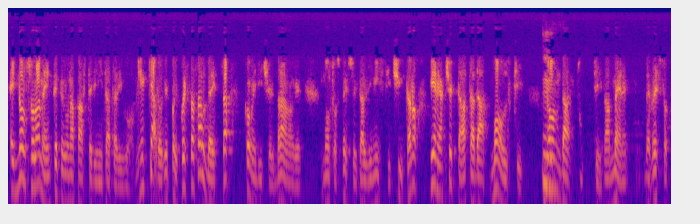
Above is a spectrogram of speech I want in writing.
e non solamente per una parte limitata di uomini. È chiaro che poi questa salvezza, come dice il brano che molto spesso i calvinisti citano, viene accettata da molti, mm. non da tutti. va bene. Del resto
